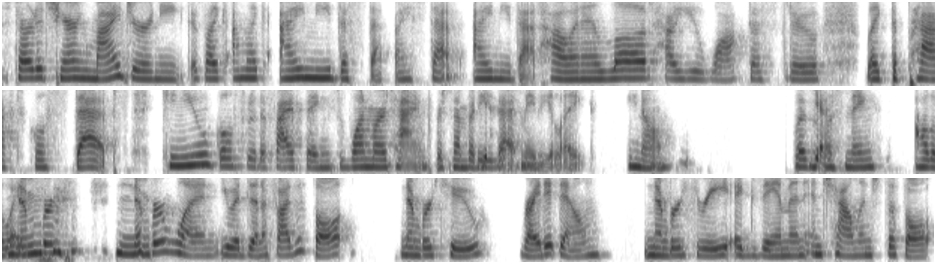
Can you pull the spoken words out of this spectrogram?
started sharing my journey because like i'm like i need the step by step i need that how and i loved how you walked us through like the practical steps can you go through the five things one more time for somebody yes. that maybe like you know wasn't yes. listening all the way number number one you identify the thought number two write it down number three examine and challenge the thought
